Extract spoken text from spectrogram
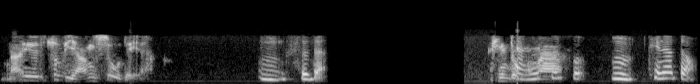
哪有做阳寿的呀？嗯，是的，听感恩师懂了吗？傅，嗯，听得懂。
